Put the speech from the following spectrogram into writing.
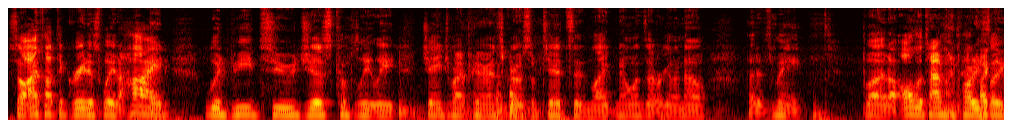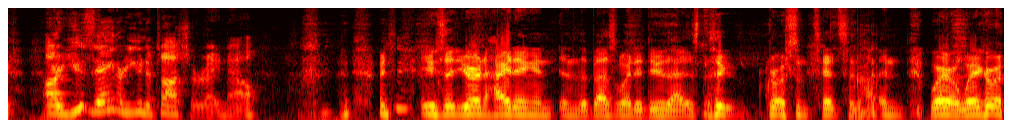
So I thought the greatest way to hide would be to just completely change my appearance, grow some tits, and like no one's ever gonna know that it's me. But uh, all the time my party's Like- like, "Are you Zane or are you Natasha right now?" you said you're in hiding, and, and the best way to do that is to grow some tits and, and wear a wig. Or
